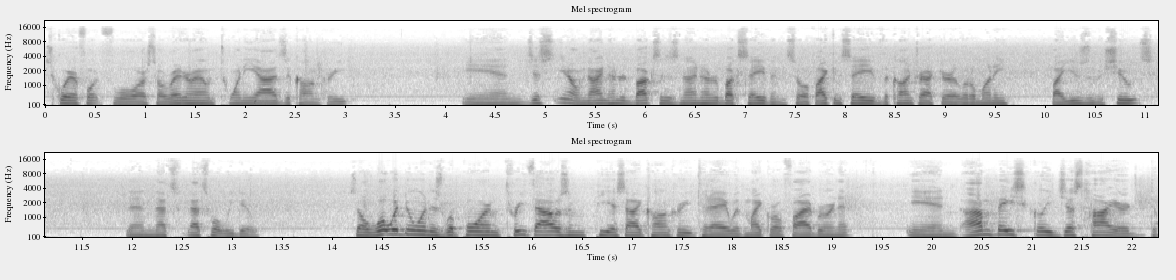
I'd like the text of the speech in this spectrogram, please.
square foot floor, so right around 20 yards of concrete. And just, you know, 900 bucks is 900 bucks saving. So if I can save the contractor a little money by using the chutes, then that's that's what we do. So what we're doing is we're pouring 3,000 psi concrete today with microfiber in it, and I'm basically just hired to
